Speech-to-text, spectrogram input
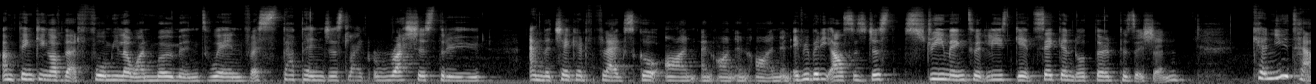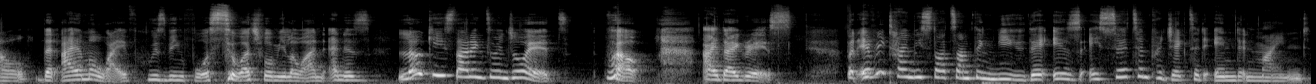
I'm thinking of that Formula One moment when Verstappen just like rushes through and the checkered flags go on and on and on, and everybody else is just streaming to at least get second or third position. Can you tell that I am a wife who's being forced to watch Formula One and is low key starting to enjoy it? Well, I digress. But every time we start something new, there is a certain projected end in mind.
